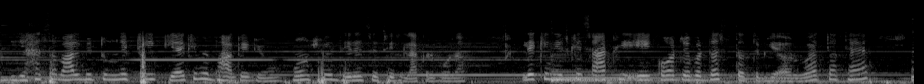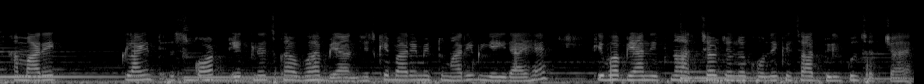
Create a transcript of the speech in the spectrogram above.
यह सवाल भी तुमने ठीक किया कि मैं भागे क्यों? होम्स फिर धीरे से सिर हिलाकर बोला, लेकिन इसके साथ ही एक और ज़बरदस्त तथ्य भी है और वह तथ्य है, हमारे क्लाइंट स्कॉट एकलेस का वह बयान, जिसके बारे में तुम्हारी भी यही राय है कि वह बयान इतना आश्चर्यजनक होने के साथ बिल्कुल सच्चा है।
